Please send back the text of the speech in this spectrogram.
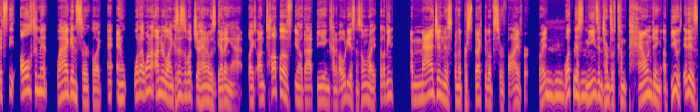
It's the ultimate wagon circle. Like, and, and what I want to underline, because this is what Johanna was getting at, like on top of you know that being kind of odious in its own right, but I mean imagine this from the perspective of survivor, right? Mm-hmm, what this mm-hmm. means in terms of compounding abuse. It is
